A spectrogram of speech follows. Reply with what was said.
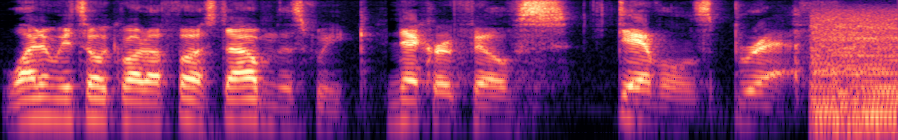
why don't we talk about our first album this week? Nekrofilth's Devil's Breath.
